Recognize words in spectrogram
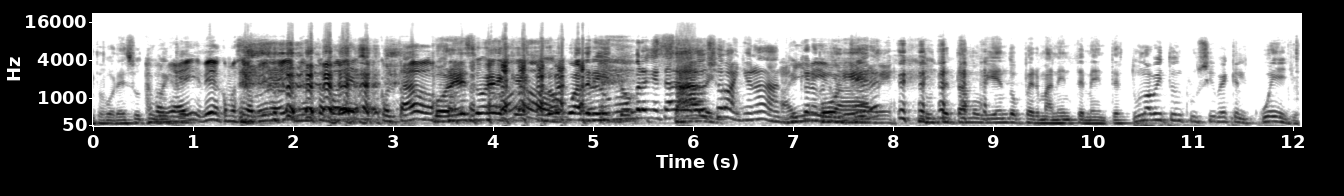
Y por eso tú ves ahí, que... cómo se mira ahí, mira poder, cortado. Por eso es que los cuadritos Un hombre que está de 8 años nadando ahí, porque tú te estás moviendo permanentemente. Tú no has visto inclusive que el cuello,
